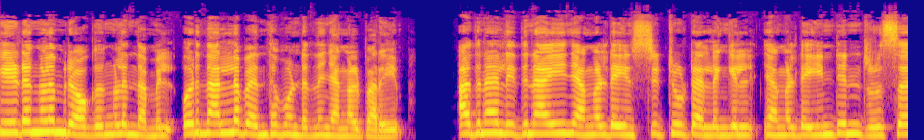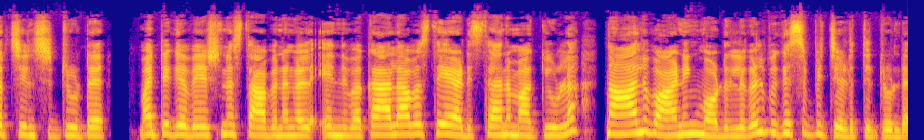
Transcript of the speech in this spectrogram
കീടങ്ങളും രോഗങ്ങളും തമ്മിൽ ഒരു നല്ല ബന്ധമുണ്ടെന്ന് ഞങ്ങൾ പറയും. അതിനാൽ ഇതിനായി ഞങ്ങളുടെ ഇൻസ്റ്റിറ്റ്യൂട്ട് അല്ലെങ്കിൽ ഞങ്ങളുടെ ഇന്ത്യൻ റിസർച്ച് ഇൻസ്റ്റിറ്റ്യൂട്ട് മറ്റ് ഗവേഷണ സ്ഥാപനങ്ങൾ എന്നിവ കാലാവസ്ഥയെ അടിസ്ഥാനമാക്കിയുള്ള നാല് വാണിംഗ് മോഡലുകൾ വികസിപ്പിച്ചെടുത്തിട്ടുണ്ട്.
